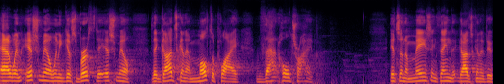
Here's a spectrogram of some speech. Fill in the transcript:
uh, when Ishmael, when he gives birth to Ishmael that God's going to multiply that whole tribe. It's an amazing thing that God's going to do.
